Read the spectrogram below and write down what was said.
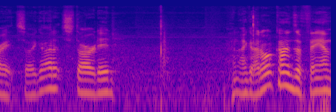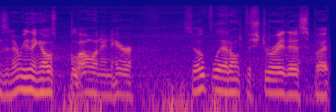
right, so I got it started. And I got all kinds of fans and everything else blowing in here. So hopefully I don't destroy this, but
